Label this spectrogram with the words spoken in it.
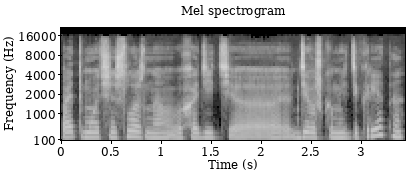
Поэтому очень сложно выходить э, девушкам из декрета,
